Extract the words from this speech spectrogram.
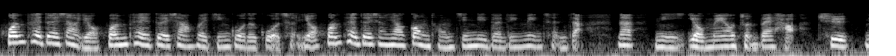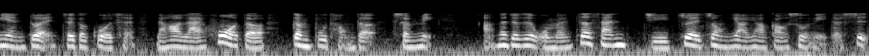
婚配对象有婚配对象会经过的过程，有婚配对象要共同经历的灵命成长，那你有没有准备好去面对这个过程，然后来获得更不同的生命？那就是我们这三集最重要要告诉你的事。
